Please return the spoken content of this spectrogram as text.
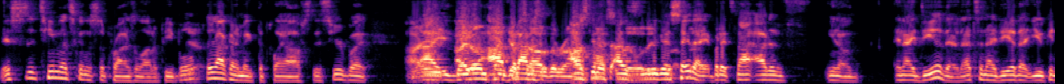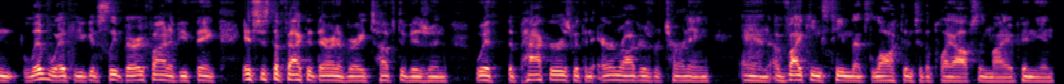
This is a team that's going to surprise a lot of people. Yeah. They're not going to make the playoffs this year, but I, I, they- don't think but it's I was- out of the realm I was of gonna, I was literally going to say that, but it's not out of you know an idea there. That's an idea that you can live with. You can sleep very fine if you think it's just the fact that they're in a very tough division with the Packers, with an Aaron Rodgers returning, and a Vikings team that's locked into the playoffs, in my opinion.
